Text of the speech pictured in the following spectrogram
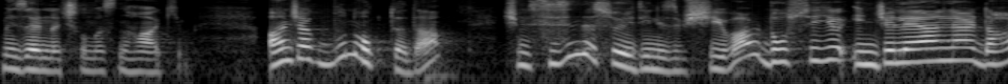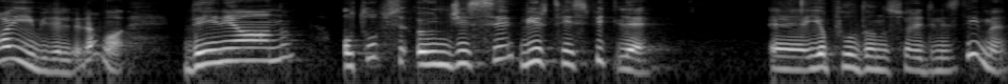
Mezarın açılmasına hakim. Ancak bu noktada şimdi sizin de söylediğiniz bir şey var. Dosyayı inceleyenler daha iyi bilirler ama DNA'nın otopsi öncesi bir tespitle e, yapıldığını söylediniz değil mi?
